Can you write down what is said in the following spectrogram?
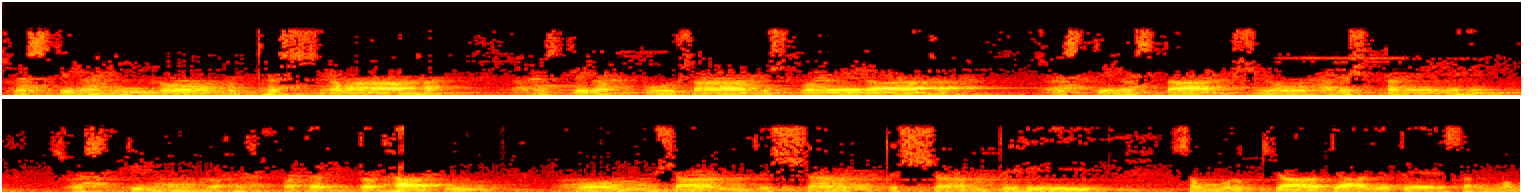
స్వస్తి నంద్రో వృద్ధశ్రవా స్వస్తి నూషా విశ్వవేదా స్వస్తి నస్తాక్ష్యో అరిష్టమే స్వస్తి నో బృహస్పతిర్దా ఓం శాంతి శాంతి శాంతి సంవృత్యా జాయతే సర్వం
